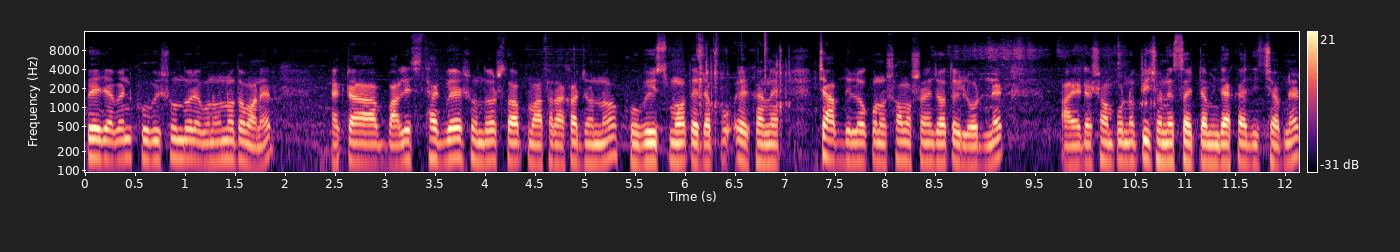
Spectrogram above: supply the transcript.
পেয়ে যাবেন খুবই সুন্দর এবং উন্নত মানের। একটা বালিশ থাকবে, সুন্দর সফট মাথা রাখার জন্য, খুবই স্মুথ এটা এখানে চাপ দিলেও কোনো সমস্যা নেই, যতই লোড নেক। আর এটা সম্পূর্ণ পিছনের সাইডটা আমি দেখা দিচ্ছি আপনার।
